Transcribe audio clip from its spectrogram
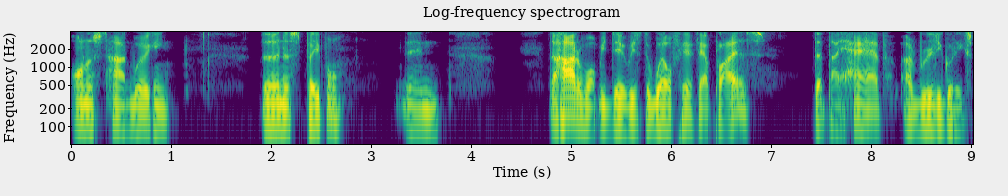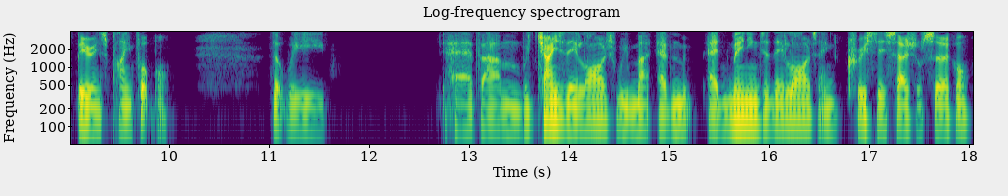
honest, hardworking, earnest people. And the heart of what we do is the welfare of our players, that they have a really good experience playing football, that we have um, we change their lives, we have add meaning to their lives, increase their social circle,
